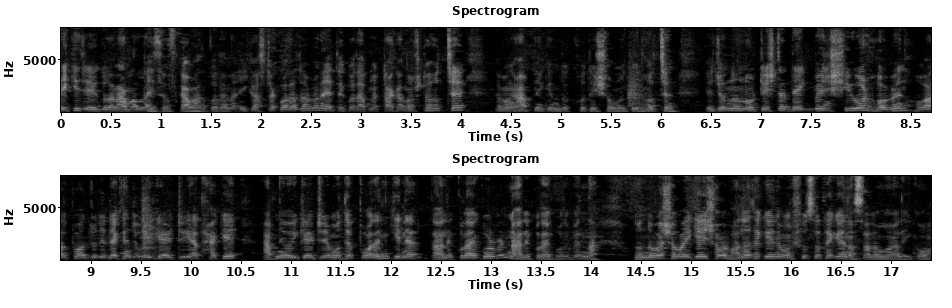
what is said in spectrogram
দেখি যে এগুলো আমার লাইসেন্স কাভার করে না। এই কাজটা করা যাবে না, এতে করে আপনার টাকা নষ্ট হচ্ছে এবং আপনি কিন্তু ক্ষতির সম্মুখীন হচ্ছেন। এই জন্য নোটিশটা দেখবেন শিওর হবেন, হওয়ার পর যদি দেখেন যে ওই ক্রাইটেরিয়া থাকে, আপনি ওই ক্রাইটেরিয়ার মধ্যে পড়েন কিনা, তাহলে ক্রয় করবেন নাহলে ক্রয় করবেন না। ধন্যবাদ সবাইকে, সবাই ভালো থাকেন এবং সুস্থ থাকেন। আসসালামু আলাইকুম।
